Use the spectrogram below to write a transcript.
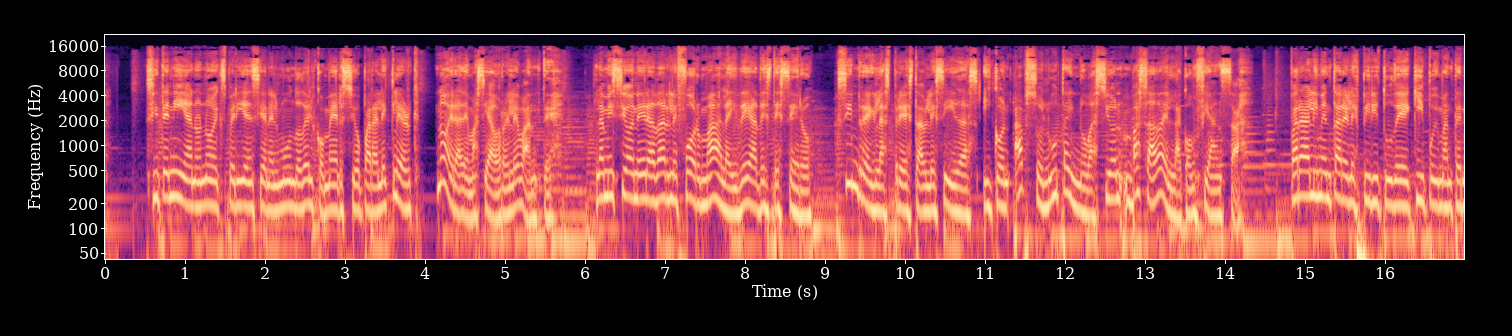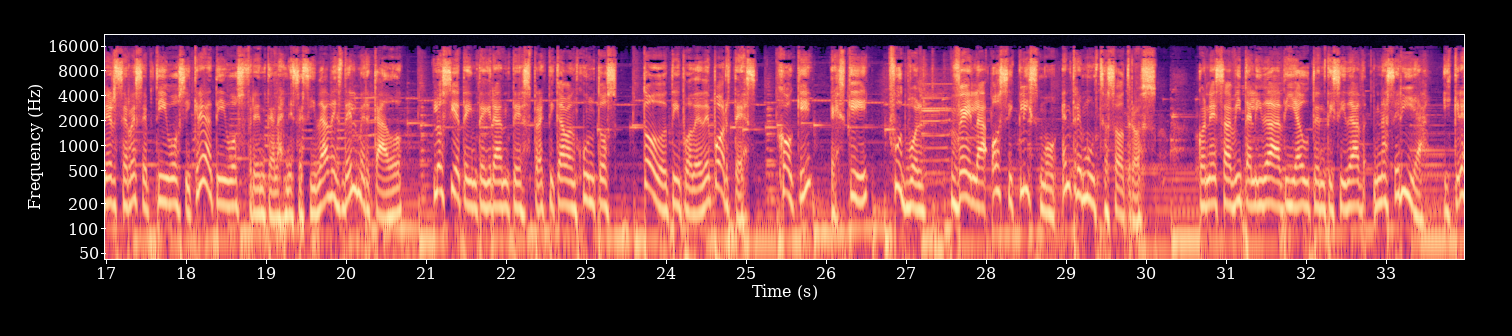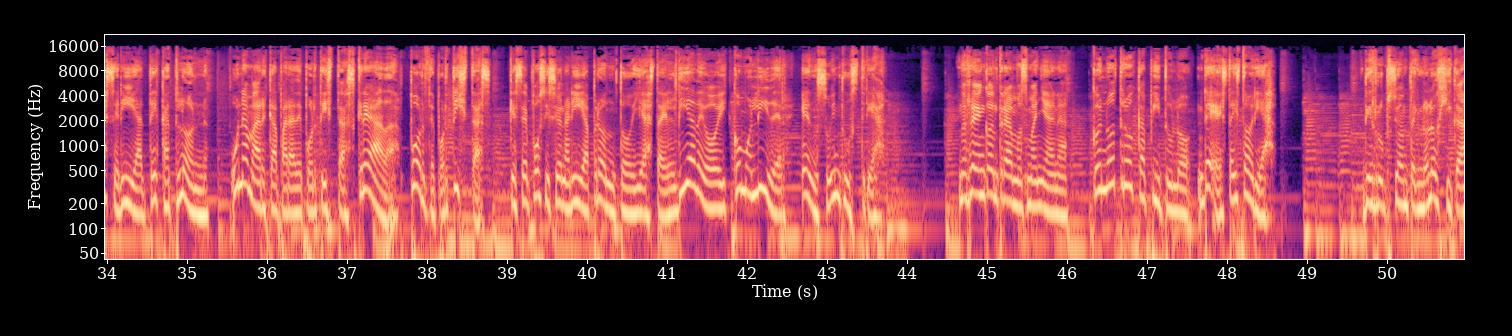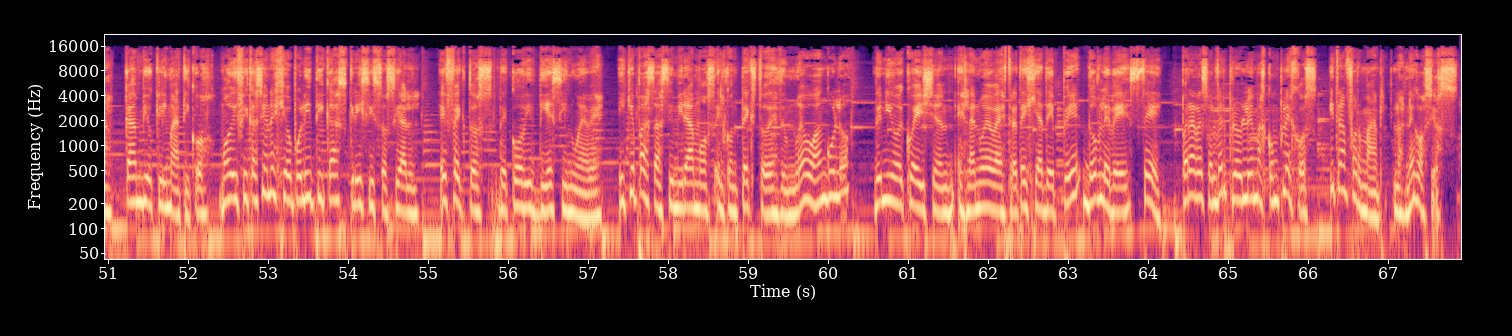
Si tenían o no experiencia en el mundo del comercio para Leclerc, no era demasiado relevante. La misión era darle forma a la idea desde cero, sin reglas preestablecidas y con absoluta innovación basada en la confianza para alimentar el espíritu de equipo y mantenerse receptivos y creativos frente a las necesidades del mercado, los siete integrantes practicaban juntos todo tipo de deportes, hockey, esquí, fútbol, vela o ciclismo, entre muchos otros. Con esa vitalidad y autenticidad nacería y crecería Decathlon, una marca para deportistas creada por deportistas que se posicionaría pronto y hasta el día de hoy como líder en su industria. Nos reencontramos mañana con otro capítulo de esta historia. Disrupción tecnológica, cambio climático, modificaciones geopolíticas, crisis social, efectos de COVID-19. ¿Y qué pasa si miramos el contexto desde un nuevo ángulo? The New Equation es la nueva estrategia de PwC para resolver problemas complejos y transformar los negocios.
